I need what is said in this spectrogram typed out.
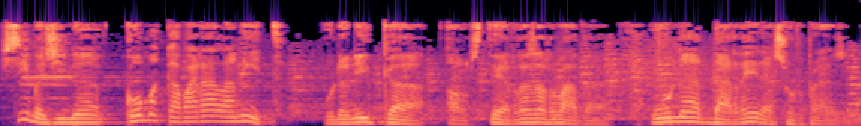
s'imagina com acabarà la nit, una nit que els té reservada una darrera sorpresa.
